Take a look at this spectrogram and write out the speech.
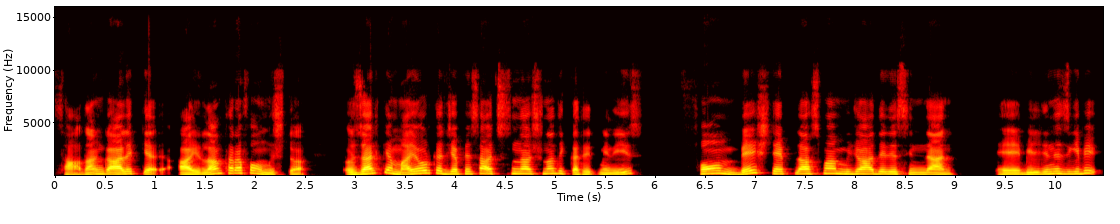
sağdan galip ayrılan taraf olmuştu. Özellikle Mallorca cephesi açısından şuna dikkat etmeliyiz. Son 5 deplasman mücadelesinden e, bildiğiniz gibi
